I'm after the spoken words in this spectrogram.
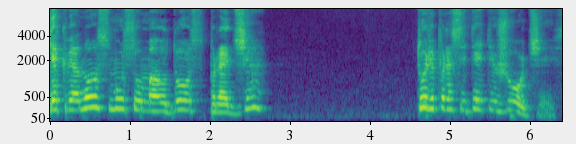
Kiekvienos mūsų maldos pradžia turi prasidėti žodžiais.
